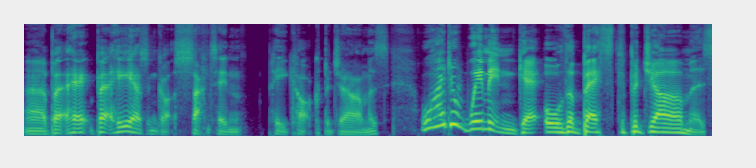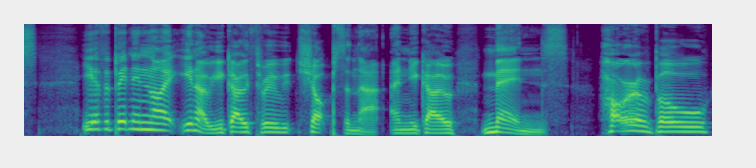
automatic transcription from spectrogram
Uh, but he, but he hasn't got satin peacock pajamas. Why do women get all the best pajamas? You ever been in like you know you go through shops and that, and you go men's horrible.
